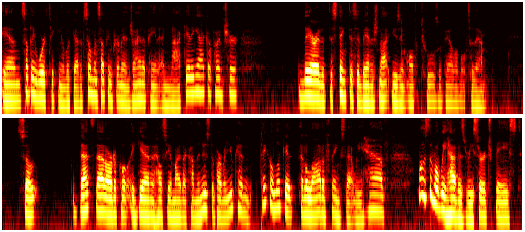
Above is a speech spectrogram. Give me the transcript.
and something worth taking a look at. If someone's suffering from angina pain and not getting acupuncture, they are at a distinct disadvantage not using all the tools available to them. So that's that article again at healthcmi.com, the news department. You can take a look at, at a lot of things that we have. Most of what we have is research based.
